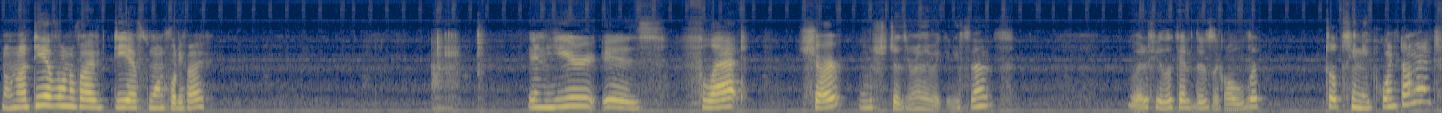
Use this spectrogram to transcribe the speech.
No, not DF105, DF145. And here is flat sharp, which doesn't really make any sense. But if you look at it, there's like a little teeny point on it.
